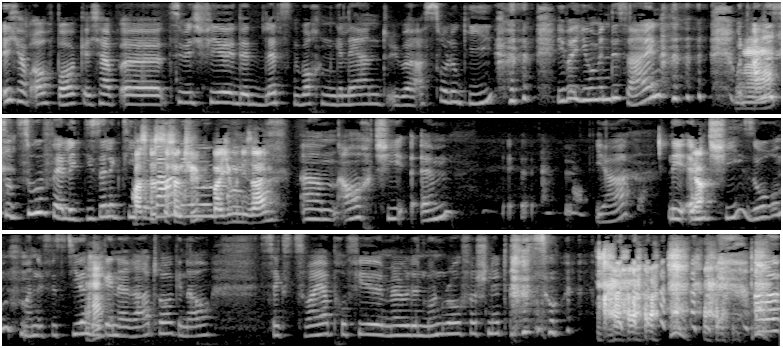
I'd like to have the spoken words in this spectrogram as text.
Ich habe auch Bock. Ich habe äh, ziemlich viel in den letzten Wochen gelernt über Astrologie, über Human Design und ja. alles so zufällig, die selektive Was bist du für ein Typ bei Human Design? Ähm, auch GM. Ja. Nee, MG, ja. so rum. Manifestierender mhm. Generator, genau. 6-2er-Profil, Marilyn Monroe-Verschnitt. so. Aber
